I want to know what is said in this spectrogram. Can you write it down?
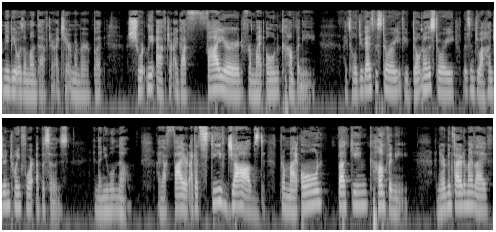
maybe it was a month after, I can't remember, but shortly after I got fired from my own company. I told you guys the story. If you don't know the story, listen to 124 episodes and then you will know. I got fired. I got Steve Jobs from my own fucking company. I've never been fired in my life.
